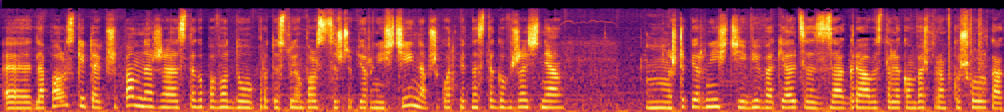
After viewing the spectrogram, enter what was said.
e, dla Polski. Tutaj przypomnę, że z tego powodu protestują polscy szczypiorniści. Na przykład 15 września Szczypiorniści Vive Kielce zagrały z Telekom Weszprem w koszulkach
